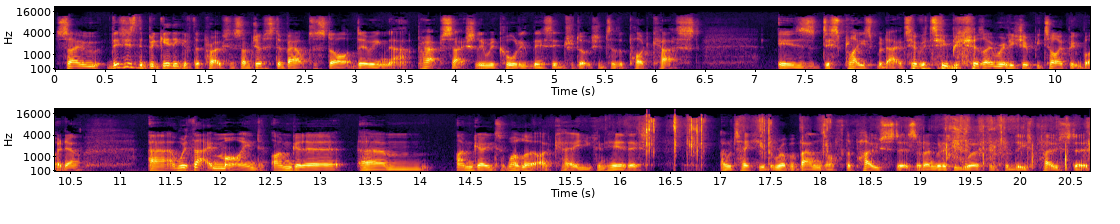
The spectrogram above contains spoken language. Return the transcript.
So this is the beginning of the process. I'm just about to start doing that. Perhaps actually recording this introduction to the podcast is displacement activity because I really should be typing by now. Uh, with that in mind, I'm gonna um, I'm going to well look okay you can hear this. I'm taking the rubber bands off the posters and I'm going to be working from these posters.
